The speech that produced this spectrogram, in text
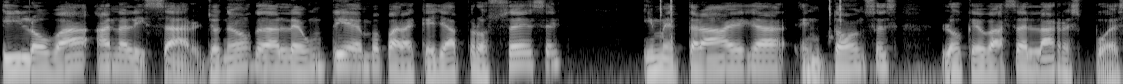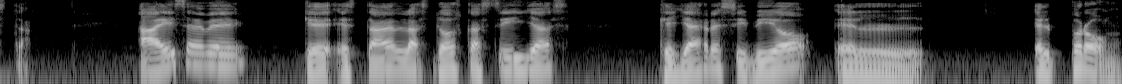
y lo va a analizar. Yo tengo que darle un tiempo para que ella procese y me traiga entonces lo que va a ser la respuesta. Ahí se ve que están las dos casillas que ya recibió el, el PROM.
